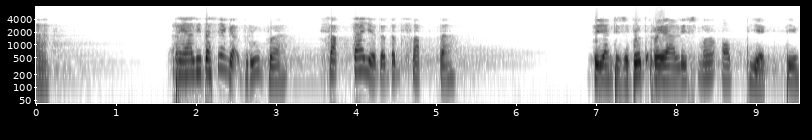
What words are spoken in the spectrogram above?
Nah, realitasnya enggak berubah. Fakta ya tetap fakta. Itu yang disebut realisme objektif.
